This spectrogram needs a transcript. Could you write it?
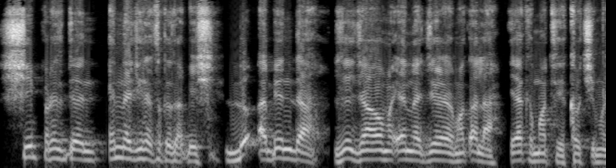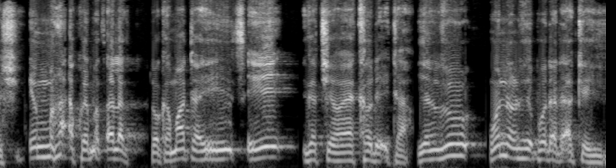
shi president 'yan Najeriya suka zaɓe shi. Duk abin da zai jawo ma 'yan Najeriya matsala ya kamata ya kauce mashi. In ma akwai matsala to kamata ya yi tsaye ga cewa ya kau da ita. Yanzu wannan rufe boda da aka yi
